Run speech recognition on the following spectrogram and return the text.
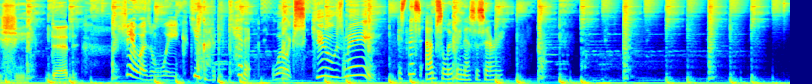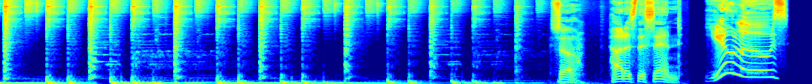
Is she? Dead? She was weak. You gotta be kidding. Well, excuse me. Is this absolutely necessary? So, how does this end? You lose.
